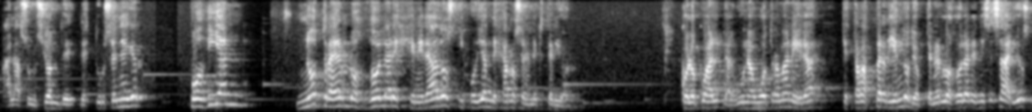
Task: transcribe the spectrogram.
a la asunción de, Sturzenegger, podían no traer los dólares generados y podían dejarlos en el exterior. Con lo cual, de alguna u otra manera, te estabas perdiendo de obtener los dólares necesarios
